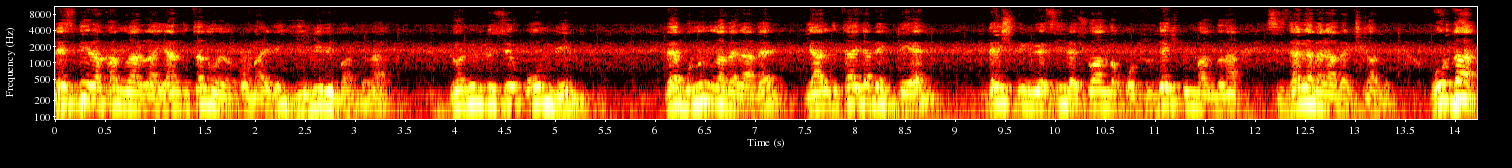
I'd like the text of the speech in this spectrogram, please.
resmi rakamlarla yargıtan onaylı 20 bin bandına, gönüllüsü 10 bin ve bununla beraber Yargıtay'da bekleyen 5 bin üyesiyle şu anda 35 bin bandına sizlerle beraber çıkardık. Burada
